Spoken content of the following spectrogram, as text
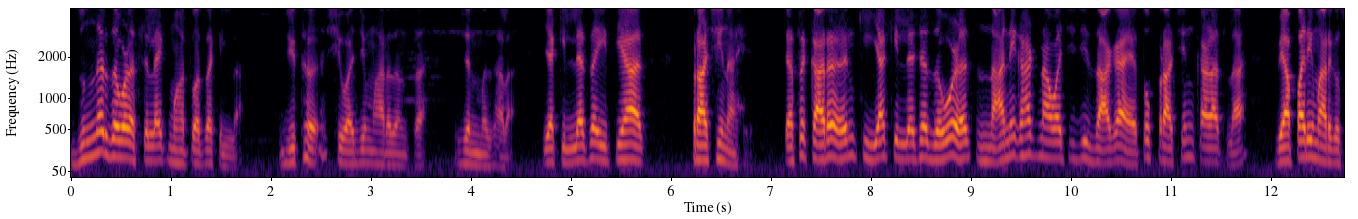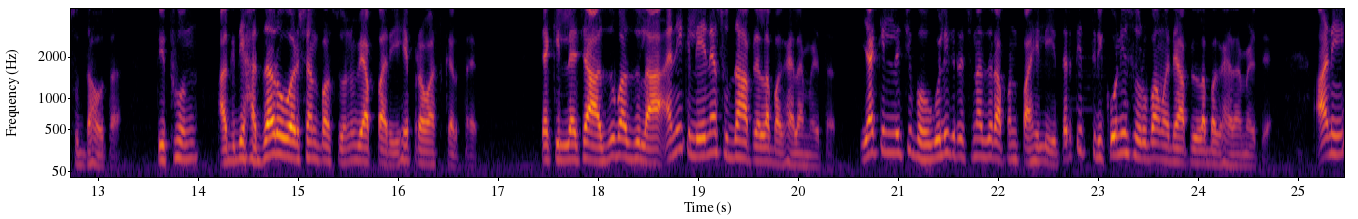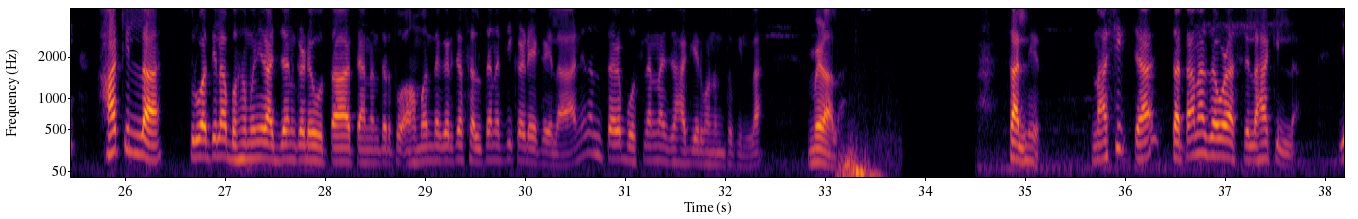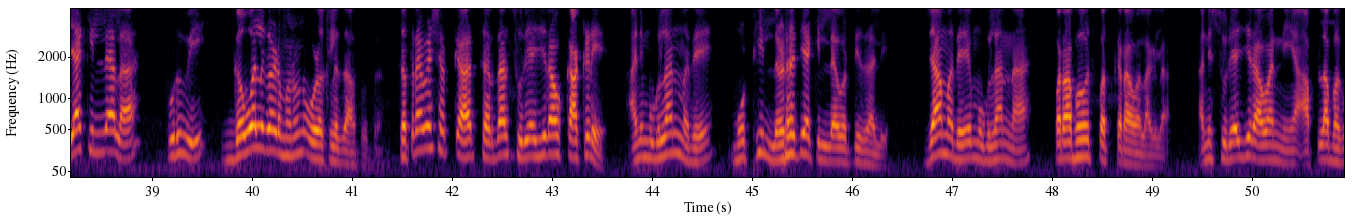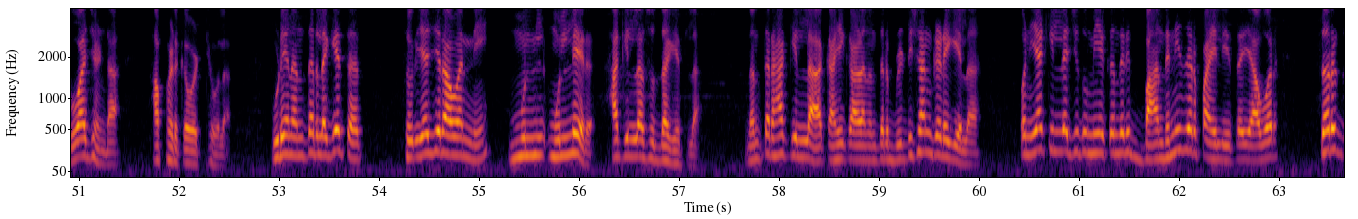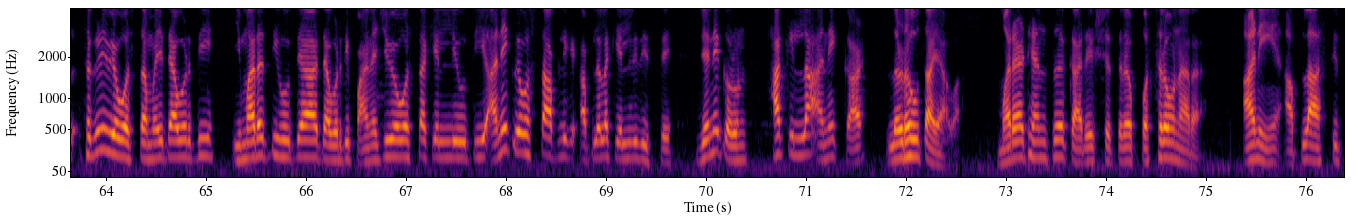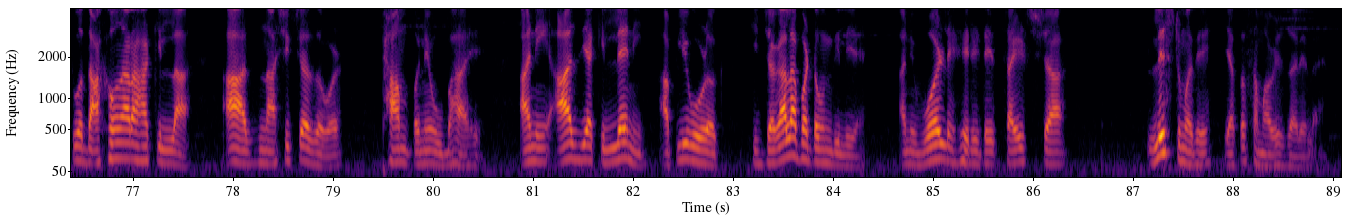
जुन्नर जवळ असलेला एक महत्त्वाचा किल्ला जिथं शिवाजी महाराजांचा जन्म झाला. या किल्ल्याचा इतिहास प्राचीन आहे. त्याचं कारण की या किल्ल्याच्या जवळच नाणेघाट नावाची जी जागा आहे तो प्राचीन काळातला व्यापारी मार्ग सुद्धा होता. तिथून अगदी हजारो वर्षांपासून व्यापारी हे प्रवास करतायत. त्या किल्ल्याच्या आजूबाजूला अनेक लेण्या सुद्धा आपल्याला बघायला मिळतात. या किल्ल्याची भौगोलिक रचना जर आपण पाहिली तर ती त्रिकोणी स्वरूपामध्ये आपल्याला बघायला मिळते. आणि हा किल्ला सुरुवातीला बहमनी राज्यांकडे होता त्यानंतर तो अहमदनगरच्या सल्तनतीकडे गेला आणि नंतर भोसल्यांना जहागीर म्हणून तो किल्ला मिळाला. साल्हेर नाशिकच्या सटाणाजवळ असलेला हा किल्ला. या किल्ल्याला पूर्वी गवलगड म्हणून ओळखलं जात होतं. सतराव्या शतकात सरदार सूर्याजीराव काकडे आणि मुघलांमध्ये मोठी लढत या किल्ल्यावरती झाली. ज्यामध्ये मुघलांना पराभवच पत्करावा लागला आणि सूर्याजीरावांनी आपला भगवा झेंडा हा फडकवत ठेवला. पुढे नंतर लगेचच सूर्याजीरावांनी मुल मुल्हेर हा किल्लासुद्धा घेतला. नंतर हा किल्ला काही काळानंतर ब्रिटिशांकडे गेला. पण या किल्ल्याची तुम्ही एकंदरीत बांधणी जर पाहिली तर यावर सर्ग सगळी व्यवस्था म्हणजे त्यावरती इमारती होत्या त्यावरती पाण्याची व्यवस्था केलेली होती अनेक व्यवस्था आपली आपल्याला केलेली दिसते. जेणेकरून हा किल्ला अनेक काळ लढवता यावा. मराठ्यांचं कार्यक्षेत्र पसरवणारा आणि आपलं अस्तित्व दाखवणारा हा किल्ला आज नाशिकच्या जवळ ठामपणे उभा आहे. आणि आज या किल्ल्यानी आपली ओळख ही जगाला पटवून दिली आहे. आणि वर्ल्ड हेरिटेज साईट्सच्या लिस्टमध्ये याचा समावेश झालेला आहे.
